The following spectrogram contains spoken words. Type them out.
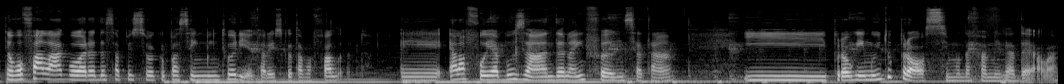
Então vou falar agora dessa pessoa que eu passei em mentoria, que era isso que eu tava falando. É, ela foi abusada na infância, tá? E por alguém muito próximo da família dela.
